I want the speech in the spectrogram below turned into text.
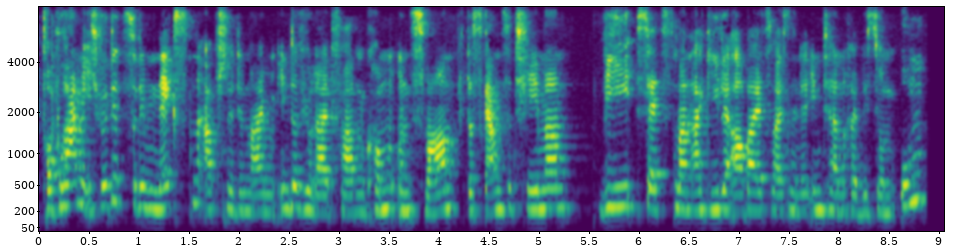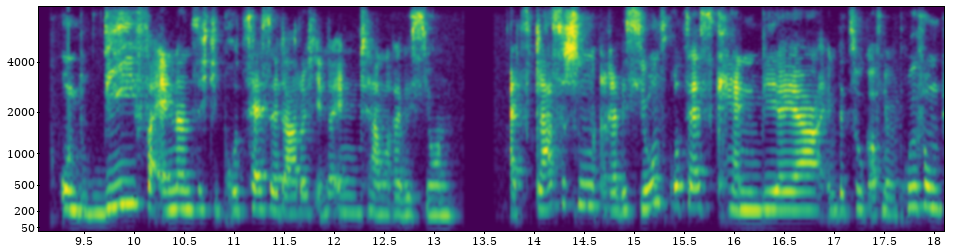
Frau Puhani, ich würde jetzt zu dem nächsten Abschnitt in meinem Interviewleitfaden kommen, und zwar das ganze Thema wie setzt man agile Arbeitsweisen in der internen Revision um und wie verändern sich die Prozesse dadurch in der internen Revision? als klassischen Revisionsprozess kennen wir ja in Bezug auf eine Prüfung,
